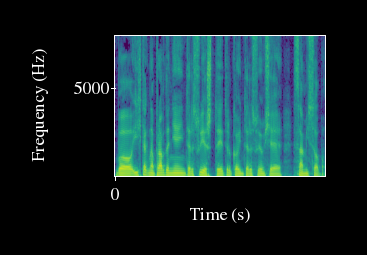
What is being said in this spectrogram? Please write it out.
bo ich tak naprawdę nie interesujesz ty, tylko interesują się sami sobą.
